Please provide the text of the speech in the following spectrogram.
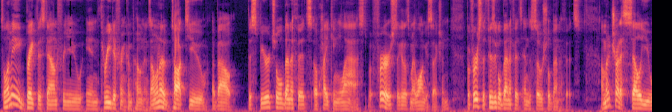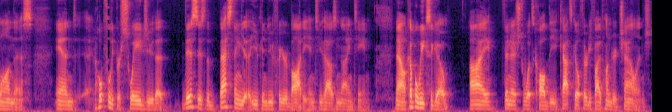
So let me break this down for you in three different components. I want to talk to you about the spiritual benefits of hiking last, but first, because that's my longest section, but first the physical benefits and the social benefits. I'm going to try to sell you on this and hopefully persuade you that this is the best thing that you can do for your body in 2019. Now, a couple weeks ago, I finished what's called the Catskill 3500 Challenge.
